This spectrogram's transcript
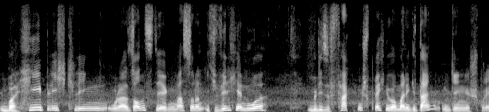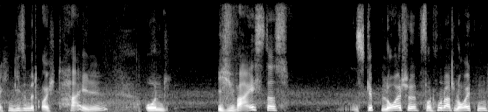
überheblich klingen oder sonst irgendwas, sondern ich will hier nur über diese Fakten sprechen, über meine Gedankengänge sprechen, diese mit euch teilen. Und ich weiß, dass es gibt Leute von 100 Leuten,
